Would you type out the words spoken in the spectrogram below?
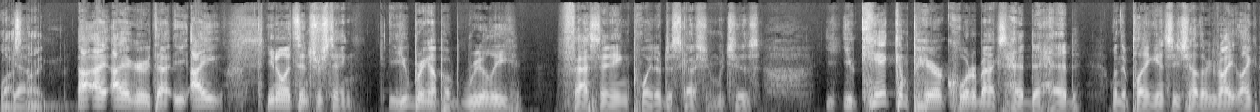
last yeah. night. I, I agree with that. I, you know, it's interesting. You bring up a really fascinating point of discussion, which is you can't compare quarterbacks head to head when they're playing against each other, right? Like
